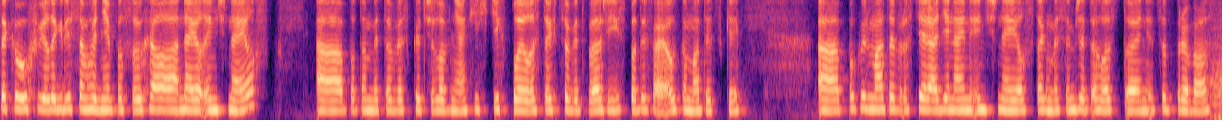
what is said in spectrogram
takovou chvíli, kdy jsem hodně poslouchala Nail Inch Nails a potom mi to vyskočilo v nějakých těch playlistech, co vytváří Spotify automaticky. A pokud máte prostě rádi Nine Inch Nails, tak myslím, že tohle je něco pro vás.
